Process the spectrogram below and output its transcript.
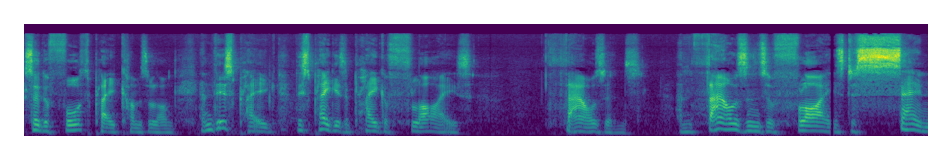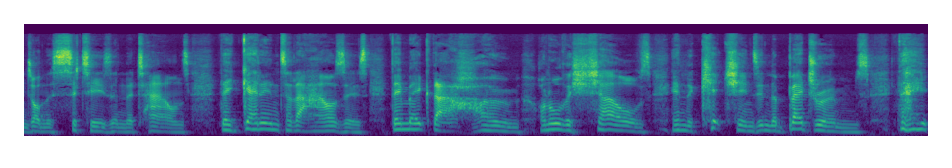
So the fourth plague comes along, and this plague, this plague is a plague of flies. Thousands and thousands of flies descend on the cities and the towns. They get into the houses. They make their home on all the shelves, in the kitchens, in the bedrooms. They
